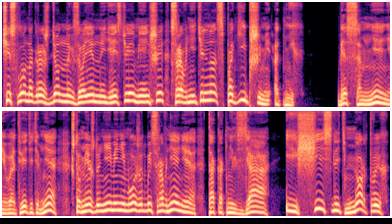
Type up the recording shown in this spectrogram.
число награжденных за военные действия меньше сравнительно с погибшими от них? Без сомнения вы ответите мне, что между ними не может быть сравнения, так как нельзя исчислить мертвых,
